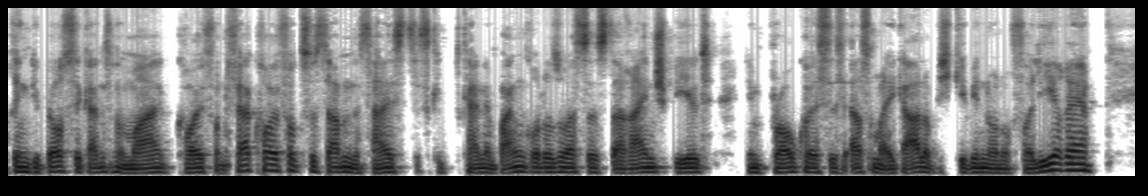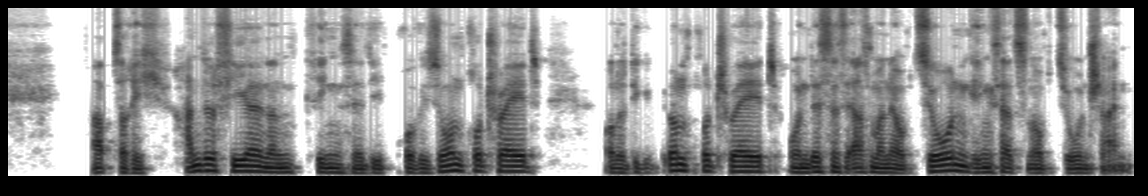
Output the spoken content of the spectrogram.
bringt die Börse ganz normal Käufer und Verkäufer zusammen. Das heißt, es gibt keine Bank oder sowas, das da reinspielt. Dem Broker ist es erstmal egal, ob ich gewinne oder verliere. Hauptsache ich handel viel, dann kriegen sie die Provision pro Trade oder die Gebühren pro Trade. Und das ist erstmal eine Option im Gegensatz zu einem Optionsschein.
